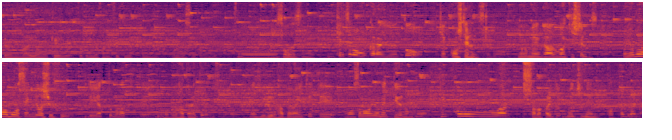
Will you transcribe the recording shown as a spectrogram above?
依頼の内容の経緯をちょっと皆さんに説明とともにお願いしたいと思うんで。えー、そうですね。結論から言うと、結婚してるんですけど、嫁が浮気してるんですよ。嫁はもう専業主婦でやってもらって、僕も働いてるんですけど、で、昼働いてて、もうその嫁っていうのも、結婚はしたばっかりで、もう1年経ったぐらいな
